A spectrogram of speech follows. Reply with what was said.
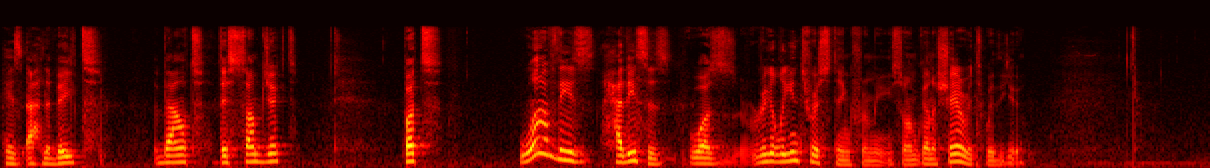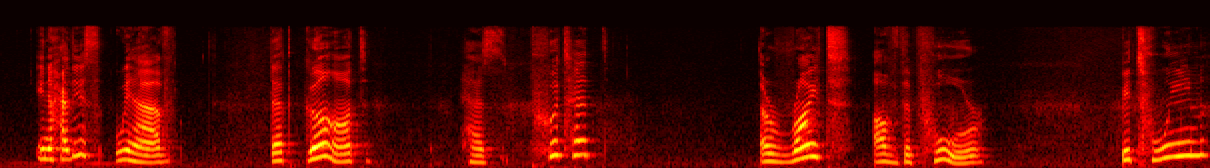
his Ahl Bayt about this subject. But one of these hadiths was really interesting for me, so I'm going to share it with you. In a hadith, we have that God has put it a right of the poor between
